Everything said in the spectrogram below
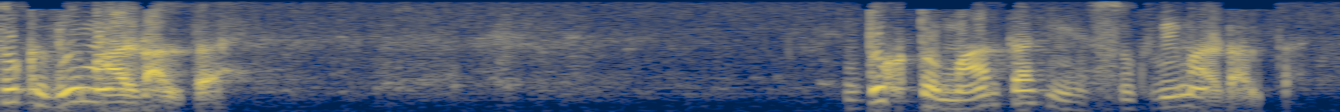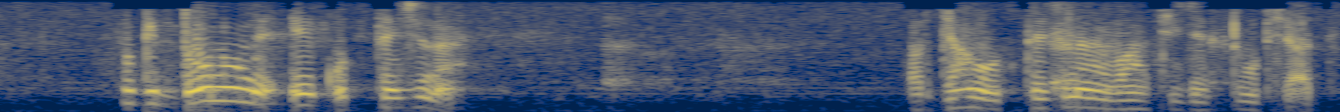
सुख भी मार डालता है। दुख तो मारता ही है, सुख भी मार डालता है। क्योंकि दोनों में एक उत्तेजना है। और जहाँ उत्तेजना है, वहाँ चीज़ें टूट जाती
